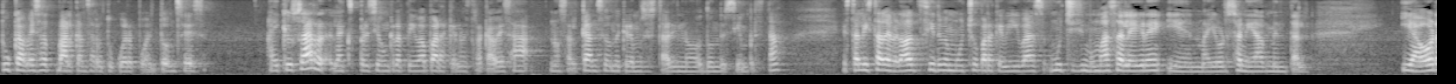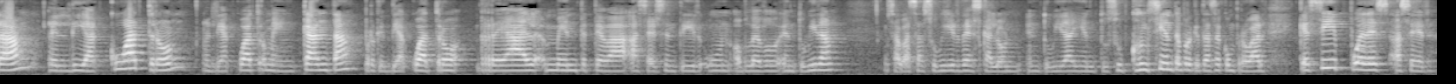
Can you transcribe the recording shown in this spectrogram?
tu cabeza va a alcanzar a tu cuerpo. Entonces hay que usar la expresión creativa para que nuestra cabeza nos alcance donde queremos estar y no donde siempre está. Esta lista de verdad sirve mucho para que vivas muchísimo más alegre y en mayor sanidad mental. Y ahora, el día 4, el día 4 me encanta porque el día 4 realmente te va a hacer sentir un up level en tu vida. O sea, vas a subir de escalón en tu vida y en tu subconsciente porque te vas a comprobar que sí puedes hacer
